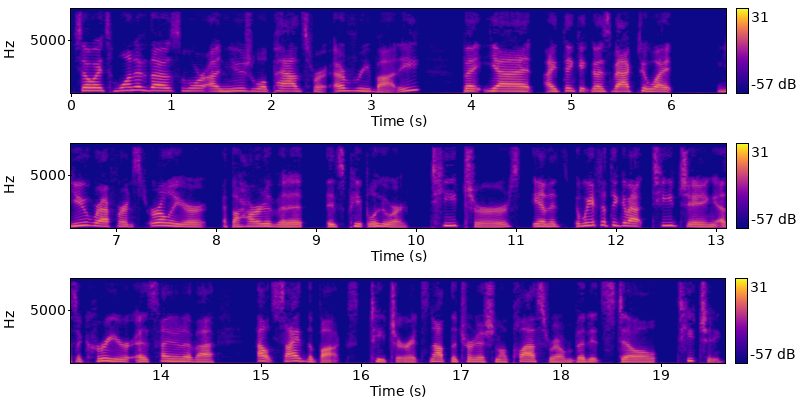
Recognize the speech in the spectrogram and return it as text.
So it's one of those more unusual paths for everybody. But yet I think it goes back to what you referenced earlier, at the heart of it, it's people who are teachers, and it's we have to think about teaching as a career as kind of a outside the box teacher. It's not the traditional classroom, but it's still teaching.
